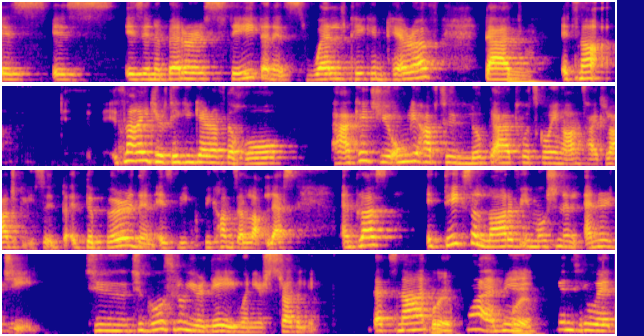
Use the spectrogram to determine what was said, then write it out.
is is is in a better state and it's well taken care of that mm. it's not it's not like you're taking care of the whole package. You only have to look at what's going on psychologically. So the, the burden is be, becomes a lot less. And plus it takes a lot of emotional energy to to go through your day when you're struggling that's not, Oh, yeah. that's not i mean Oh, yeah. Been through it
